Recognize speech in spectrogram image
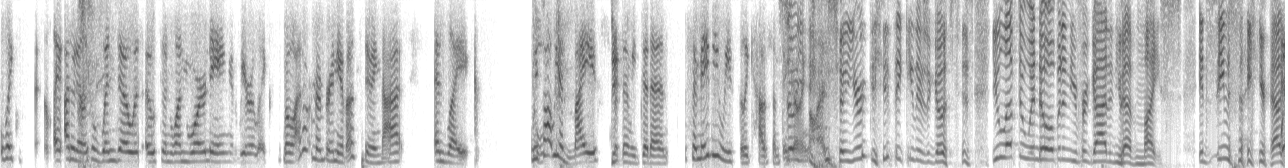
like I, I don't know like a window was open one morning and we were like well i don't remember any of us doing that and like we Oh. thought we had mice Did- but then we didn't so maybe we like have something So, going on so you're you thinking there's a ghost? Is you left a window open and you forgot and you have mice? It seems like you're having.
